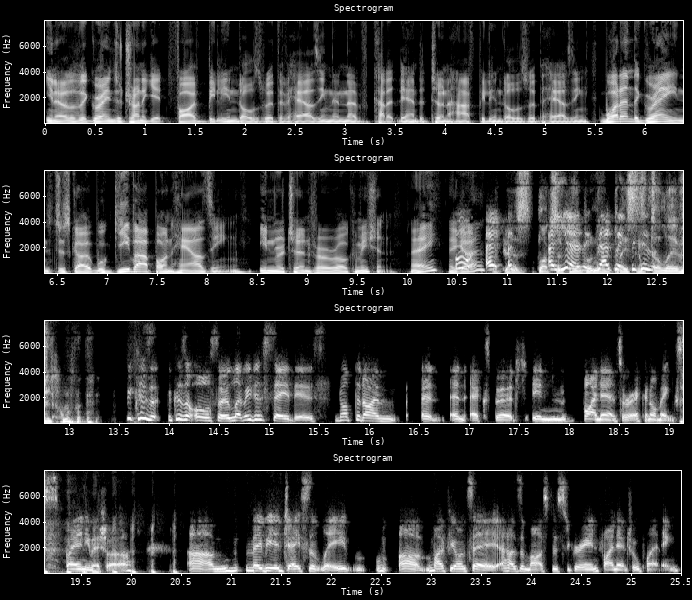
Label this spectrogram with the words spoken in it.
You know, the Greens are trying to get five billion dollars worth of housing, then they've cut it down to two and a half billion dollars worth of housing. Why don't the Greens just go? We'll give up on housing in return for a royal commission. Hey, there you Well, go. and- Because and- lots of yeah, people exactly, need places because- to live. because because also let me just say this not that i'm an, an expert in finance or economics by any measure um, maybe adjacently uh, my fiance has a master's degree in financial planning.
